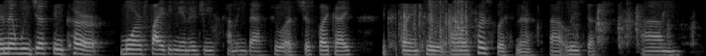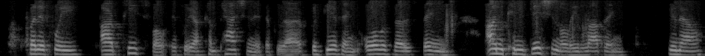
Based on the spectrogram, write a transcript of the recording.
And then we just incur more fighting energies coming back to us, just like I explained to our first listener, uh, Lisa. Um, but if we are peaceful, if we are compassionate, if we are forgiving, all of those things, unconditionally loving, you know,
